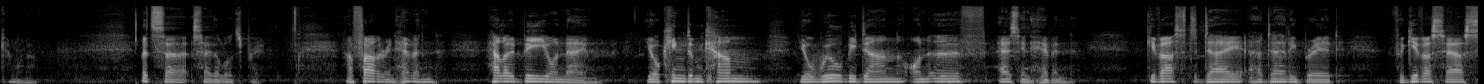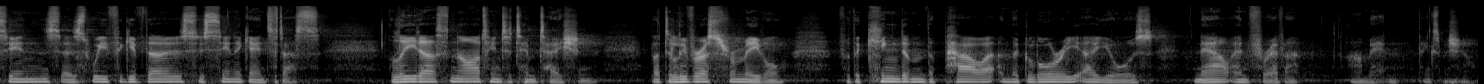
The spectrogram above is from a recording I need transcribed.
Come on up. Let's uh, say the Lord's Prayer. Our Father in heaven, hallowed be your name. Your kingdom come, your will be done on earth as in heaven. Give us today our daily bread. Forgive us our sins as we forgive those who sin against us. Lead us not into temptation but deliver us from evil. For the kingdom, the power, and the glory are yours, now and forever. Amen. Thanks, Michelle.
